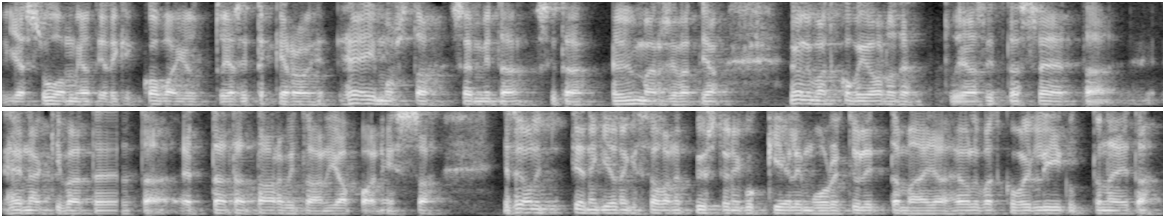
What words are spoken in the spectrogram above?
ja Suomi on tietenkin kova juttu. Ja sitten kerroin heimosta se, mitä sitä he ymmärsivät ja he olivat kovin odotettu ja sitten se, että he näkivät, että, että tätä tarvitaan Japanissa. Ja se oli tietenkin jotenkin sellainen, että pystyi niin kielimuurit ylittämään ja he olivat kovin liikuttuneita.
